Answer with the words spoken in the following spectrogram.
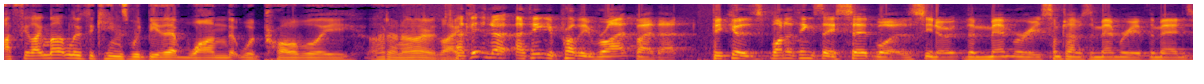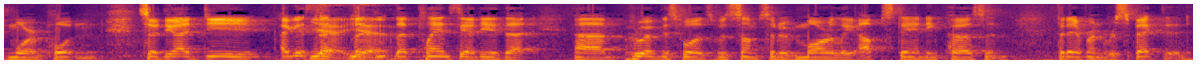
I feel like. Martin Luther King's would be the one that would probably I don't know, like I think no, I think you're probably right by that because one of the things they said was you know the memory sometimes the memory of the man is more important. So the idea, I guess, Yeah, that, yeah. that, that plants the idea that um, whoever this was was some sort of morally upstanding person that everyone respected.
